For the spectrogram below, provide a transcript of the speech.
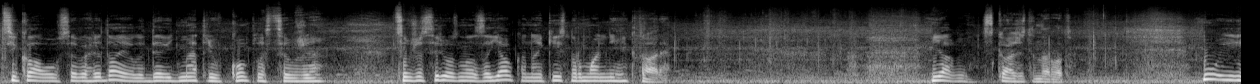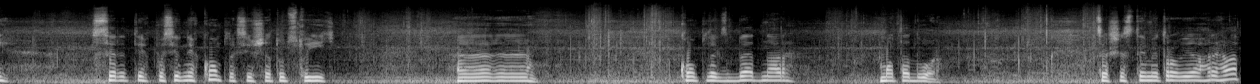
цікаво все виглядає, але 9 метрів комплекс це вже, це вже серйозна заявка на якісь нормальні гектари. Як ви скажете народ? Ну і серед тих посівних комплексів ще тут стоїть е- комплекс Беднар Матадор. Це 6-метровий агрегат.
